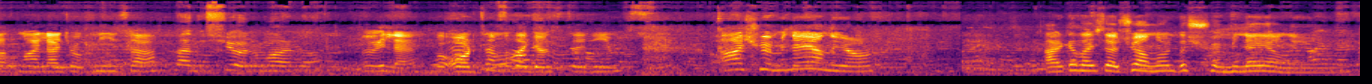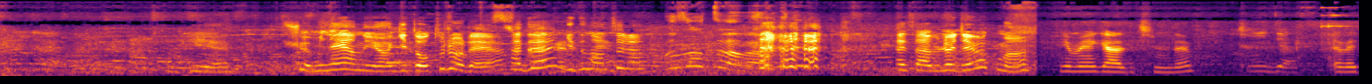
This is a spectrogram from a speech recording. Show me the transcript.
Fatma hala çok Nisa. Ben üşüyorum hala. Öyle. Bu ortamı da göstereyim. Aa şömine yanıyor. Arkadaşlar şu an orada şömine yanıyor. Çok iyi. Şömine yanıyor. Git otur oraya. Hadi gidin oturun. Nasıl oturalım? Hesabı hoca yok mu? Yemeğe geldik şimdi. Yiyeceğiz. Evet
